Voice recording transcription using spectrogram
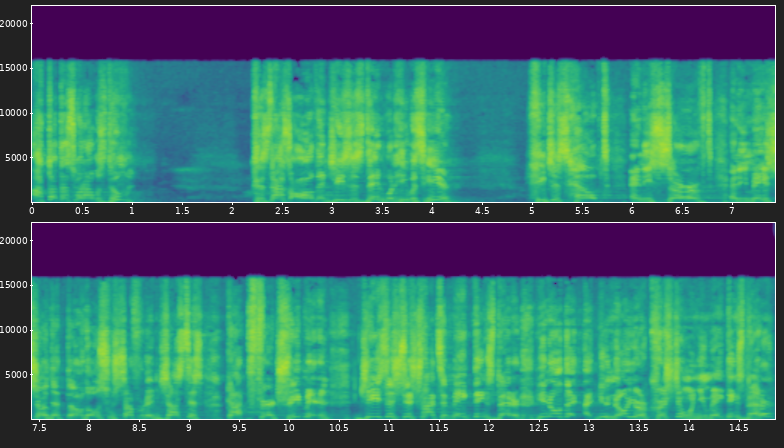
I thought that's what I was doing. Because that's all that Jesus did when he was here. He just helped and he served and he made sure that the, those who suffered injustice got fair treatment. And Jesus just tried to make things better. You know that uh, you know you're a Christian when you make things better?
